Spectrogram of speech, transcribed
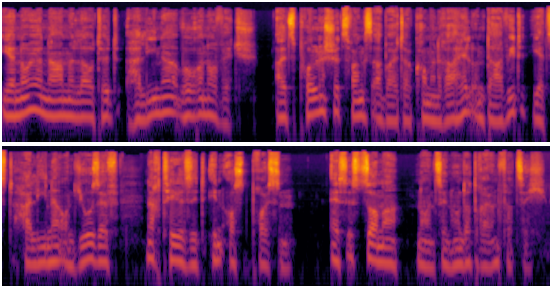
Ihr neuer Name lautet Halina Woranowitsch. Als polnische Zwangsarbeiter kommen Rahel und David, jetzt Halina und Josef, nach Tilsit in Ostpreußen. Es ist Sommer 1943.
